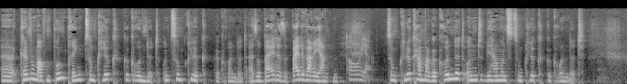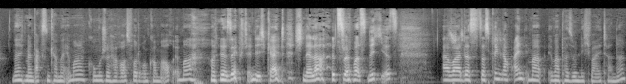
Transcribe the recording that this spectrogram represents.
äh, können wir mal auf den Punkt bringen, zum Glück gegründet und zum Glück gegründet. Also beide, beide Varianten. Oh ja. Zum Glück haben wir gegründet und wir haben uns zum Glück gegründet. Ne, ich meine, wachsen kann man immer, komische Herausforderungen kommen auch immer und in der Selbstständigkeit schneller, als wenn man es nicht ist. Aber das, das bringt auch einen immer, immer persönlich weiter. Ne?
